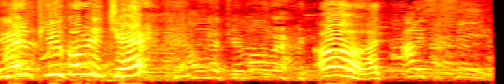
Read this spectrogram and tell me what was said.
You're gonna puke over the chair? I was gonna trip over. Oh, I, I succeed.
